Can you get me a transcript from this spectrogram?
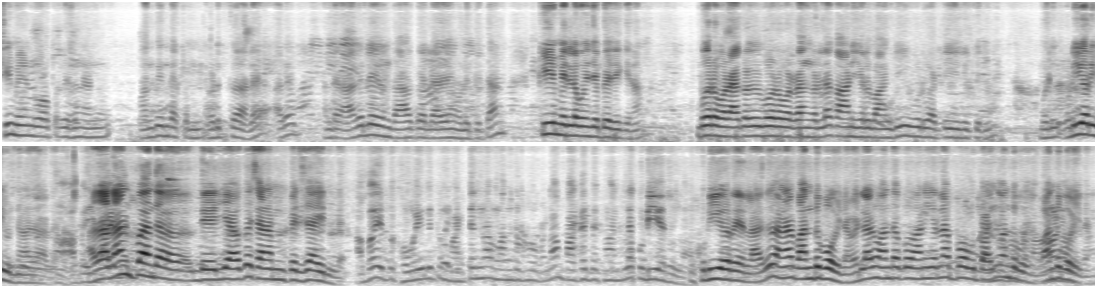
சீமெண்ட் ஆப்ரேஷன் வந்து இந்த எடுத்ததால அதை அந்த அதில் இருந்த ஆக்கள் எல்லாரையும் ஒழிப்பித்தான் கீழ்மையில் கொஞ்சம் பெருக்கணும் வேறு வராக்கள் வேறு வரங்களில் காணிகள் வாங்கி வீடு கட்டி இருக்கணும் முடி முடியறி விடணும் அதால் அப்ப அதெல்லாம் இப்போ அந்த இந்த ஏரியாவுக்கு சனம் பெருசாக இல்லை. அப்போ இப்போ கோயிலுக்கு மட்டும்தான் வந்து போகலாம் பக்கத்து காணில் குடியேறலாம். குடியேற இல்லாது ஆனால் வந்து போயிடும். எல்லாரும் வந்த அணியெல்லாம் போக விட்டாச்சு வந்து போயிடும். வந்து போயிடும்.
